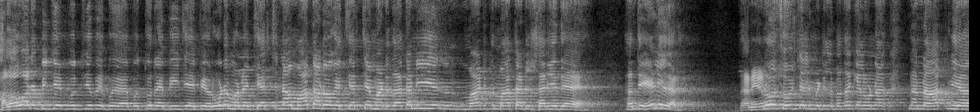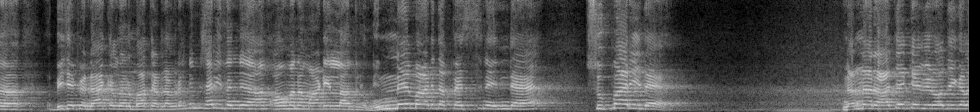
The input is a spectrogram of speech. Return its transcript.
ಹಲವಾರು ಬಿ ಜೆ ಪಿ ಪುತ್ತೂರ ಬಿ ಜೆ ಪಿಯವರು ಕೂಡ ಮೊನ್ನೆ ಚರ್ಚೆ, ನಾವು ಮಾತಾಡುವಾಗ ಚರ್ಚೆ ಮಾಡಿದಾಗ ನೀ ಮಾಡಿದ ಮಾತಾಡೋದು ಸರಿ ಇದೆ ಅಂತ ಹೇಳಿದ್ದಾರೆ. ನಾನು ಏನೋ ಸೋಷಿಯಲ್ ಮೀಡಿಯಲ್ಲಿ ಬಂದಾಗ ಕೆಲವು ನನ್ನ ಆತ್ಮೀಯ ಬಿ ಜೆ ಪಿ ನಾಯಕರು ನಾನು ಮಾತಾಡಿದವರು ನಿಮ್ಮ ಸರಿ ನನಗೆ ಅವಮಾನ ಮಾಡಿಲ್ಲ ಅಂದರು. ನಿನ್ನೆ ಮಾಡಿದ ಪೆಸ್ಸಿನ ಹಿಂದೆ ಸುಪಾರಿ ಇದೆ. ನನ್ನ ರಾಜಕೀಯ ವಿರೋಧಿಗಳ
